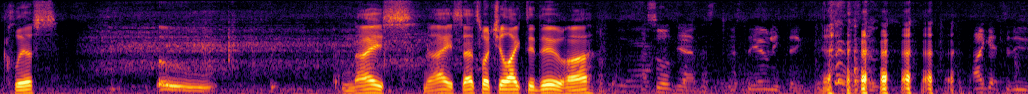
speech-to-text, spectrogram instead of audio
cliffs. Ooh. Nice, nice. That's what you like to do, huh? That's all. Yeah, that's, that's the only thing. So, I get to do.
